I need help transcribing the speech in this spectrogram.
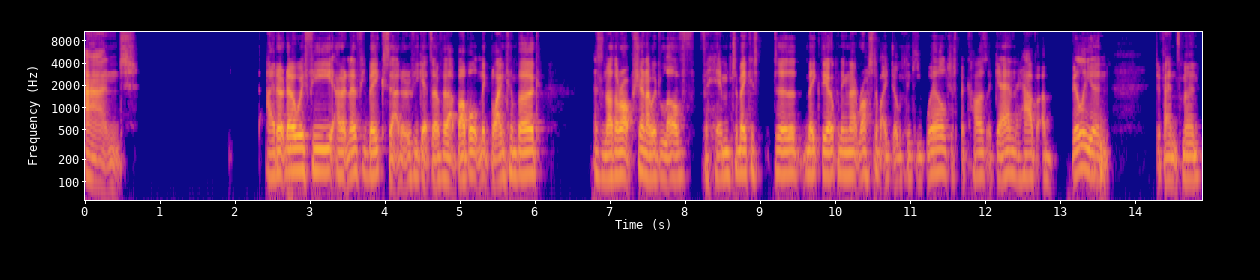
and I don't know if he I don't know if he makes it. I don't know if he gets over that bubble. Nick Blankenburg is another option. I would love for him to make a, to make the opening night roster, but I don't think he will, just because again they have a billion defensemen.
